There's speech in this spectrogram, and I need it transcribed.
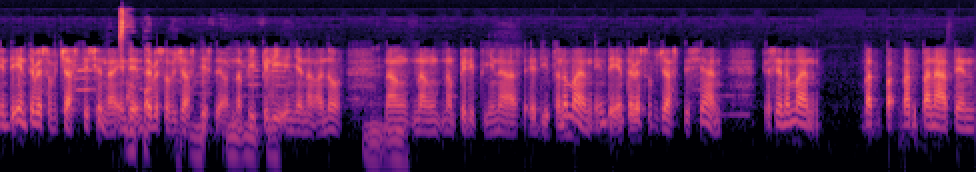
In the interest of justice yun, ha? in the Opo. interest of justice, yun, napipiliin niya ng ano ng ng ng Pilipinas. Eh dito naman, in the interest of justice yan. Kasi naman, ba't, ba't, ba't pa natin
